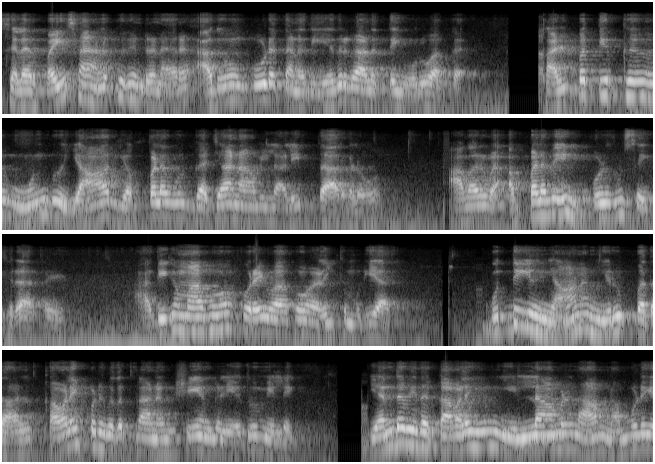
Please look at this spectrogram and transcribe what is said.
சிலர் பைசா அனுப்புகின்றனர். அதுவும் கூட தனது எதிர்காலத்தை உருவாக்க. கல்பத்திற்கு முன்பு யார் எவ்வளவு கஜானாவில் அளித்தார்களோ அவர் அவ்வளவே இப்பொழுதும் செய்கிறார்கள். அதிகமாகவோ குறைவாகவோ அளிக்க முடியாது. புத்தியில் ஞானம் இருப்பதால் கவலைப்படுவதற்கான விஷயங்கள் எதுவும் இல்லை. எந்தவித கவலையும் இல்லாமல் நாம் நம்முடைய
